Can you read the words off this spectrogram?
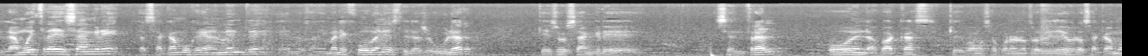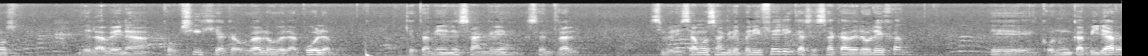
La muestra de sangre la sacamos generalmente en los animales jóvenes de la yugular, que eso es sangre central, o en las vacas, que vamos a poner en otro video, lo sacamos de la vena coxigia caudal o de la cola, que también es sangre central. Si utilizamos sangre periférica, se saca de la oreja eh, con un capilar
